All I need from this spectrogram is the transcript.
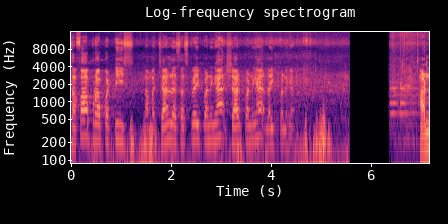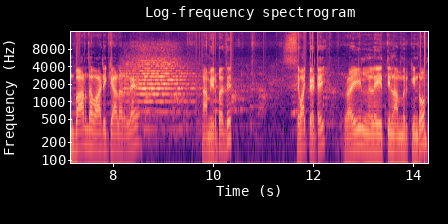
சஃபா ப்ராப்பர்ட்டிஸ். நம்ம சேனலை சப்ஸ்கிரைப் பண்ணுங்கள் ஷேர் பண்ணுங்கள் லைக் பண்ணுங்கள் அன்பார்ந்த வாடிக்கையாளர்களே நாம் இருப்பது செவாய்ப்பேட்டை ரயில் நிலையத்தில் நாம் இருக்கின்றோம்.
